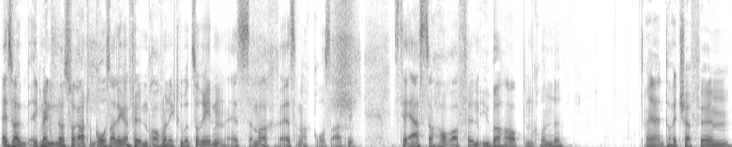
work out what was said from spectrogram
Es war, ich meine, Nosferatu, großartiger Film, brauchen wir nicht drüber zu reden. Es ist einfach, er ist einfach großartig. Es ist der erste Horrorfilm überhaupt im Grunde. Äh, deutscher Film,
